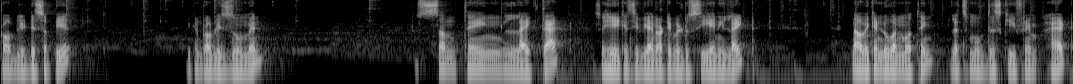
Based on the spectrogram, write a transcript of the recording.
probably disappear you can probably zoom in something like that so here you can see we are not able to see any light. Now we can do one more thing. Let's move this keyframe ahead.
